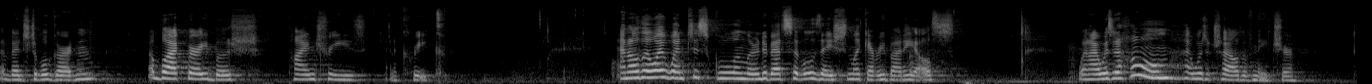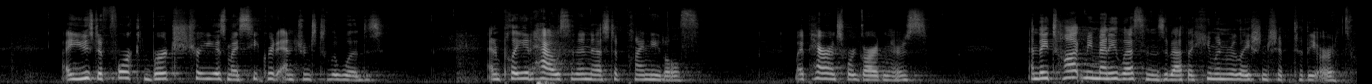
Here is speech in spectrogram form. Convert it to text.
a vegetable garden, a blackberry bush, pine trees, and a creek. And although I went to school and learned about civilization like everybody else, when I was at home, I was a child of nature. I used a forked birch tree as my secret entrance to the woods and played house in a nest of pine needles. My parents were gardeners, and they taught me many lessons about the human relationship to the earth.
